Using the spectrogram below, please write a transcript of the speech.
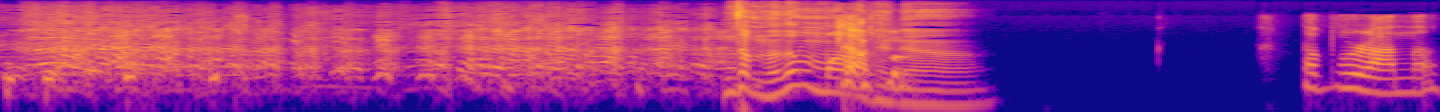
你怎么能这么骂他呢？那不然呢？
